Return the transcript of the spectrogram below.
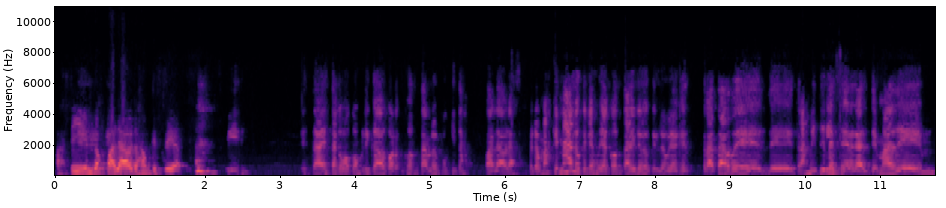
Así, en dos palabras, aunque sea. Sí, está, está como complicado contarlo en poquitas palabras, pero más que nada lo que les voy a contar y lo que, lo voy a tratar de, transmitirles era el tema de,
